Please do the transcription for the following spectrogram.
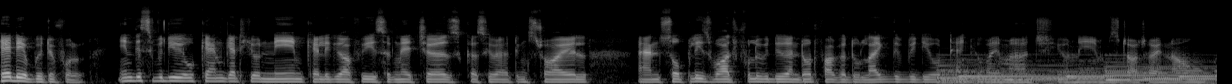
Hey dear beautiful, in this video you can get your name, calligraphy, signatures, cursive writing style and so please watch full video and don't forget to like the video. Thank you very much. Your name start right now.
